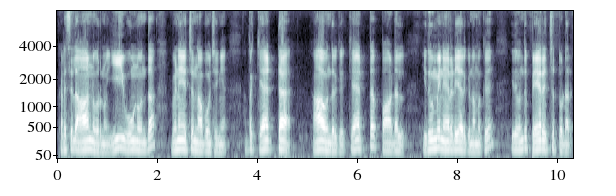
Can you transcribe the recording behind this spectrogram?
கடைசியில் ஆன்னு வரணும். ஈ ஊன்னு வந்தால் வினையச்சன் ஞாபகம் வச்சுங்க அப்போ கேட்ட ஆ வந்திருக்கு. கேட்ட பாடல் இதுவுமே நேரடியாக இருக்குது நமக்கு. இது வந்து பேரச்ச தொடர்.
